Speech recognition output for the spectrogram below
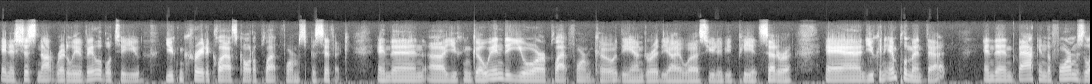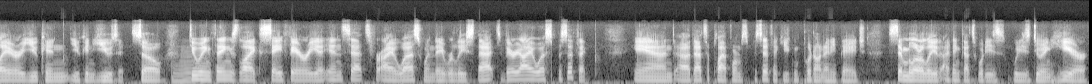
and it's just not readily available to you, you can create a class called a platform specific, and then uh, you can go into your platform code, the Android, the iOS, UWP, etc., and you can implement that and then back in the forms layer you can you can use it. So mm-hmm. doing things like safe area insets for iOS when they release that, it's very iOS specific and uh, that's a platform specific you can put on any page. Similarly, I think that's what he's what he's doing here.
